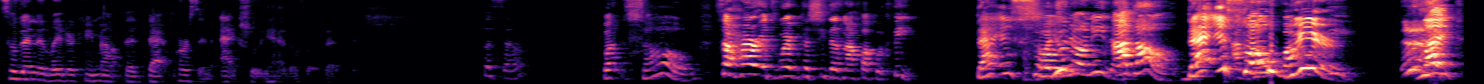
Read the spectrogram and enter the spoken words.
So then it later came out that that person actually had a foot fetish. But so? But so So her, it's weird because she does not fuck with feet. That is so Well, you don't either. I don't. that is I so don't fuck with weird. Like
